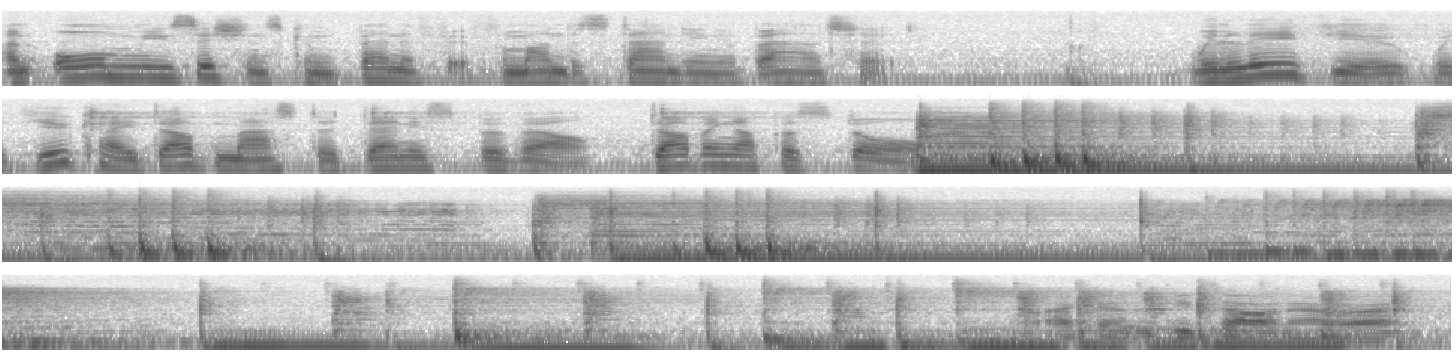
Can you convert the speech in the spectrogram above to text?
and all musicians can benefit from understanding about it. We leave you with UK dub master Dennis Bovell dubbing up a storm. I got the guitar now, right?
